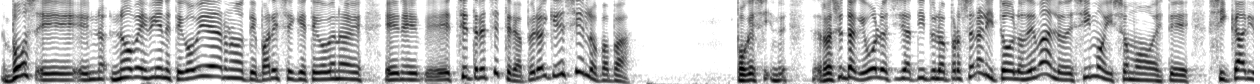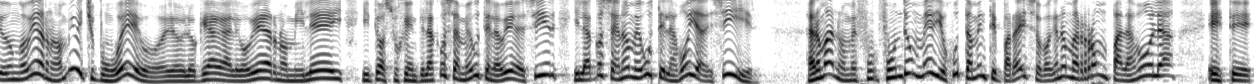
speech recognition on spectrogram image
Vos eh, eh, no, ves bien este gobierno, te parece que este gobierno, etcétera, etcétera. Pero hay que decirlo, papá. Porque resulta que vos lo decís a título personal y todos los demás lo decimos y somos este, sicario de un gobierno. A mí me chupa un huevo lo, que haga el gobierno, mi ley y toda su gente. Las cosas que me gusten las voy a decir y las cosas que no me gusten las voy a decir. Hermano, me fundé un medio justamente para eso, para que no me rompan las bolas este,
